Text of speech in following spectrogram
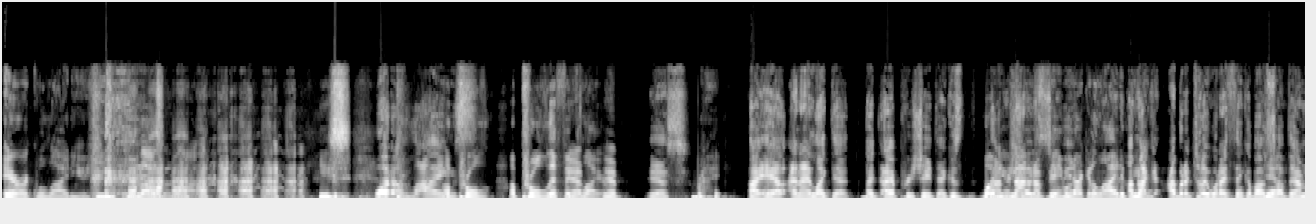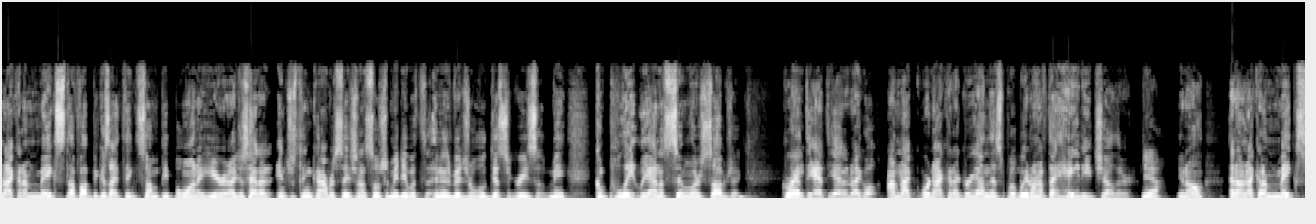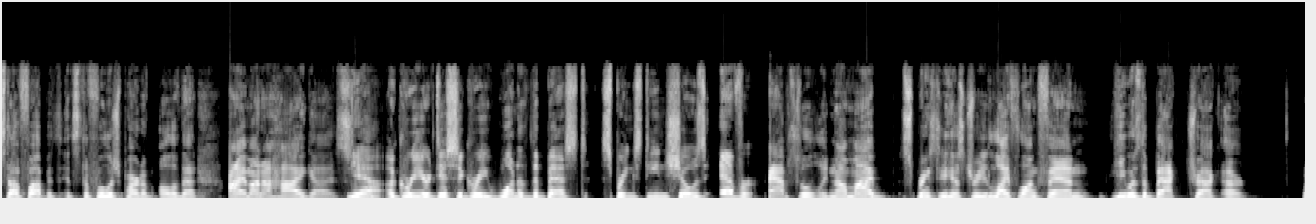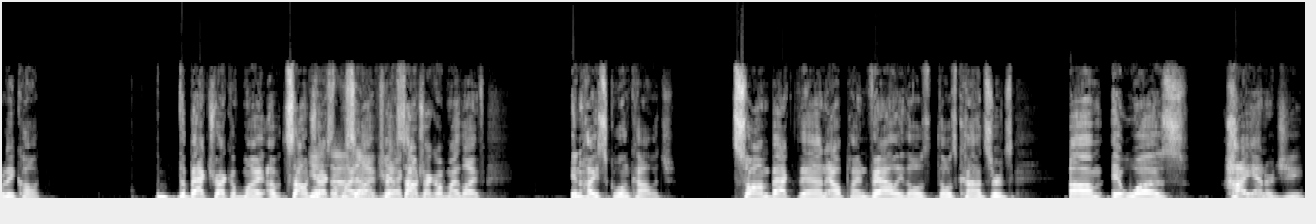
Erik will lie to you. He, he lies a lot. He's What a, a lying a, pro, a prolific Yep, liar. Yep. Yes. Right. I and I like that. I, I appreciate that because Well, not, your not show's enough the same. people. You're not gonna lie to people. I'm not. I'm going to tell you what I think about Yeah. something. I'm not going to make stuff up because I think some people want to hear it. I just had an interesting conversation on social media with an individual who disagrees with me completely on a similar subject. Great. At the, at the end of it, I go, I'm not. We're not going to agree on this, but we don't have to hate each other. Yeah. You know, and I'm not going to make stuff up. It's, it's the foolish part of all of that. I'm on a high, guys. Yeah, agree or disagree. One of the best Springsteen shows ever. Absolutely. Now, my Springsteen history, lifelong fan. He was the backtrack. Or what do they call it? The backtrack of my uh, soundtrack Yes, of my life. Yeah, soundtrack of soundtrack of my life. In high school and college, saw him back then. Alpine Valley. Those those concerts. Um, it was high energy.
